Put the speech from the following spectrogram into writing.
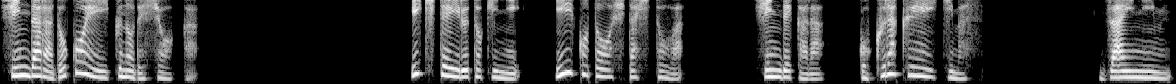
死んだらどこへ行くのでしょうか。生きている時にいいことをした人は死んでから極楽へ行きます。罪人。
